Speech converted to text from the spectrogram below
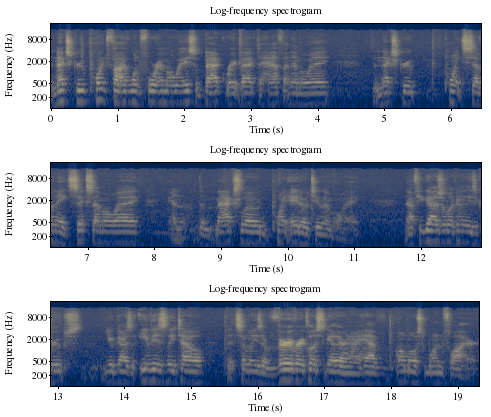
The next group, 0.514 MOA, so back right back to half an MOA. The next group, 0.786 MOA, and the, max load, 0.802 MOA. Now, if you guys are looking at these groups, you guys will easily tell that some of these are very, very close together, and I have almost one flyer.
